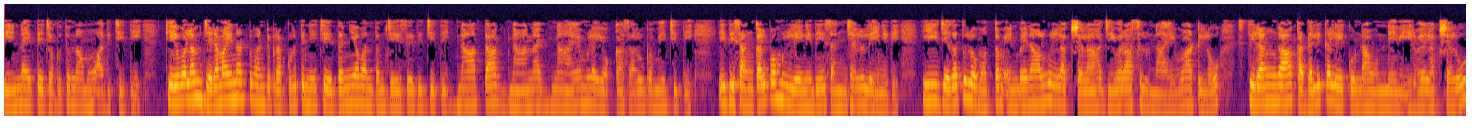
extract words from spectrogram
దేన్నైతే చెబుతున్నామో అది చితి. కేవలం జడమైనటువంటి ప్రకృతిని చైతన్యవంతం చేసేది చితి. జ్ఞాత జ్ఞాన జ్ఞాయముల యొక్క స్వరూపమే చితి. ఇది సంకల్పములు లేనిది సంచలు లేనిది. ఈ జగత్తులో మొత్తం ఎనభై నాలుగు లక్షల జీవరాశులున్నాయి. వాటిలో స్థిరంగా కదలిక లేకుండా ఉండేవి. ఇరవై లక్షలు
